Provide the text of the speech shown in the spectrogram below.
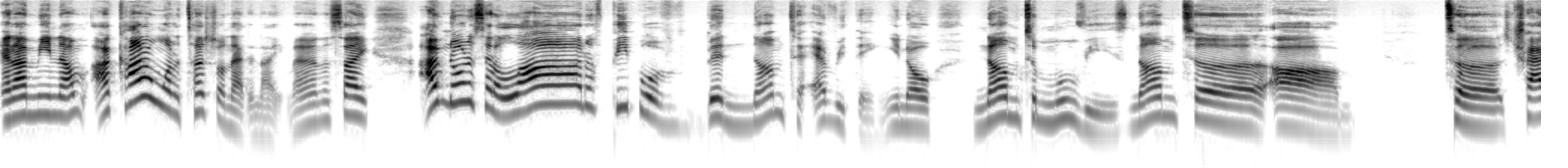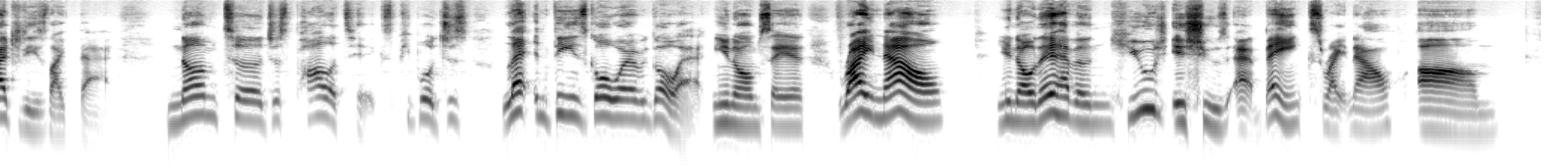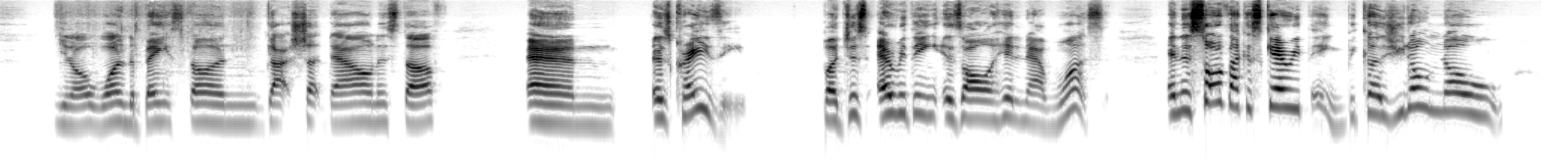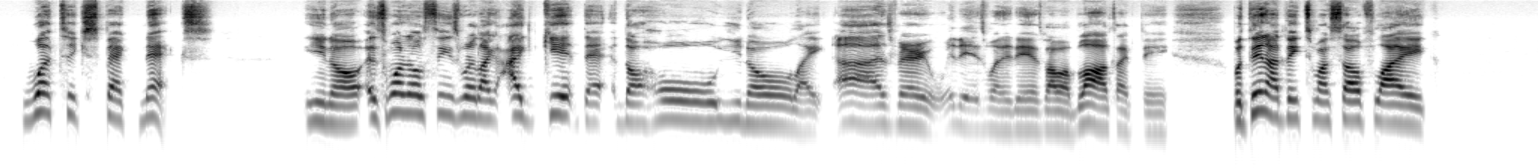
And I mean, I'm, I kind of want to touch on that tonight, man. It's like I've noticed that a lot of people have been numb to everything, you know, numb to movies, numb to um to tragedies like that, numb to just politics. People just letting things go wherever go at. You know what I'm saying? Right now, you know, they're having huge issues at banks right now. Um, you know, one of the banks done got shut down and stuff. And it's crazy. But just everything is all hidden at once. And it's sort of like a scary thing because you don't know what to expect next you know, it's one of those things where like I get that the whole, you know, like ah, it's very it is what it is, blah blah blah type thing. But then I think to myself, like,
